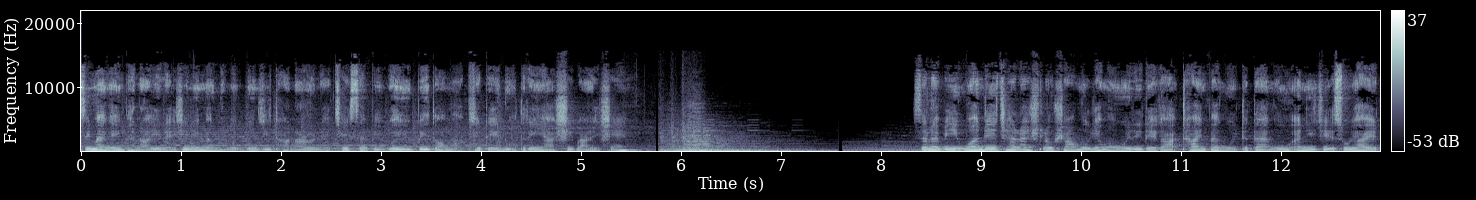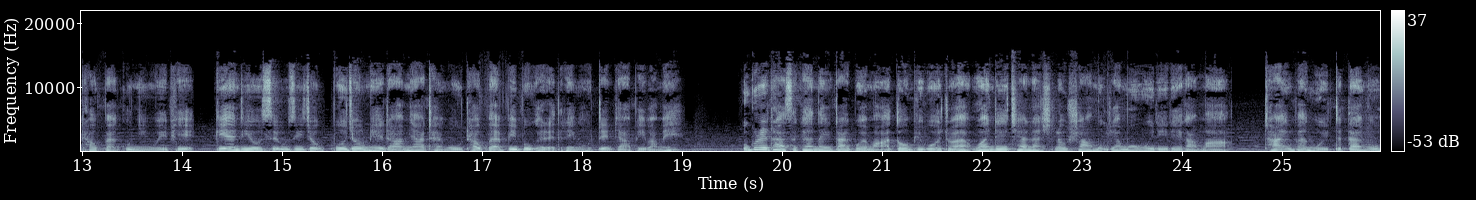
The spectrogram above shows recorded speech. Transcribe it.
စီမံကိန်းဗဏ္ဍာရေးနဲ့ရင်းနှီးမြှုပ်နှံမှုဝန်ကြီးဌာနတို့နဲ့ချိတ်ဆက်ပြီးဝယ်ယူပေးသွားမှာဖြစ်တယ်လို့သတင်းရရှိပါတယ်ရှင်။ ဆက်လက်ပြီး one day challenge လှုပ်ရှားမှုရမုံငွေတွေကထိုင်းဘတ်ငွေတသန်းကို NUG အစိုးရရဲ့ထောက်ပံ့ကူညီငွေဖြစ် KNDO စစ်ဦးစီးချုပ်ဗိုလ်ချုပ်နေသားများထံကိုထောက်ပံ့ပေးပို့ခဲ့တဲ့သတင်းကိုတင်ပြပေးပါမယ်။ဥက္ကဋ္ဌစခန်းသိမ်းတိုက်ပွဲမှာအသုံးပြုဖို့အတွက် one day challenge လှုပ်ရှားမှုရမုံငွေတွေကမှထိုင်းဘတ်ငွေတသန်းကို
